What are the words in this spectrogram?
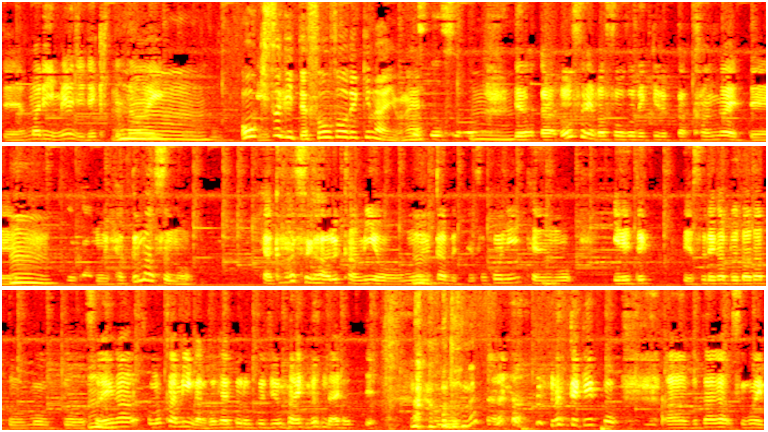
てあんまりイメージできてない。うん大きすぎて想像できないよね。そうそうそううんでだからどうすれば想像できるか考えて、うんなんかあの100マスの100マスがある紙を思い浮かべて、そこに点を入れてってそれが豚だと思うとそれが、その紙が560枚分だよってなるほどね。思ったらなんか結構あー豚がすごい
